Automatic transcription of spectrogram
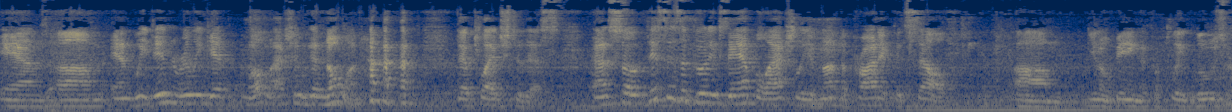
And um, and we didn't really get well. Actually, we got no one that pledged to this. And so this is a good example, actually, of not the product itself, um, you know, being a complete loser.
